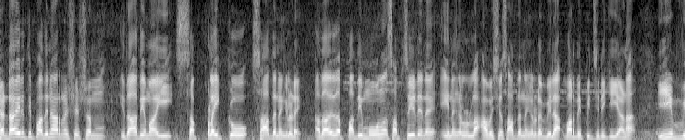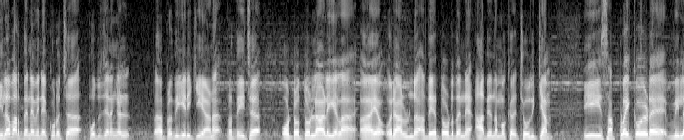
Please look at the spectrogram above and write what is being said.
രണ്ടായിരത്തി പതിനാറിന് ശേഷം ഇതാദ്യമായി സപ്ലൈകോ സാധനങ്ങളുടെ അതായത് പതിമൂന്ന് സബ്സിഡി ഇന- ഇനങ്ങളുള്ള അവശ്യ സാധനങ്ങളുടെ വില വർദ്ധിപ്പിച്ചിരിക്കുകയാണ്. ഈ വില വർധനവിനെക്കുറിച്ച് പൊതുജനങ്ങൾ പ്രതികരിക്കുകയാണ്. പ്രത്യേകിച്ച് ഓട്ടോ തൊഴിലാളികളായ ഒരാളുണ്ട്. അദ്ദേഹത്തോട് തന്നെ ആദ്യം നമുക്ക് ചോദിക്കാം. ഈ സപ്ലൈകോയുടെ വില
